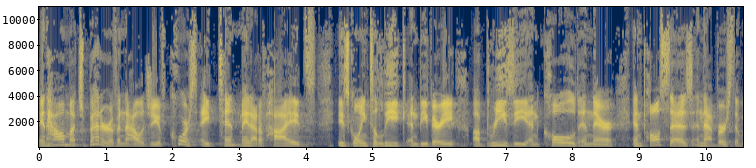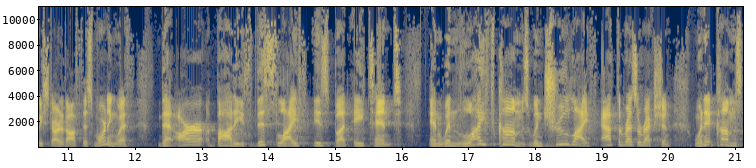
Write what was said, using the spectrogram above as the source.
And how much better of analogy. Of course, a tent made out of hides is going to leak and be very uh, breezy and cold in there. And Paul says in that verse that we started off this morning with, that our bodies, this life is but a tent. And when life comes, when true life at the resurrection, when it comes,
